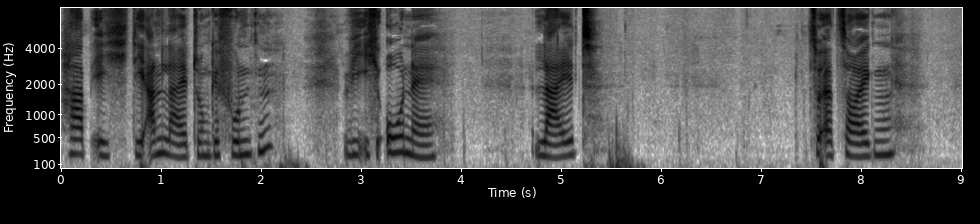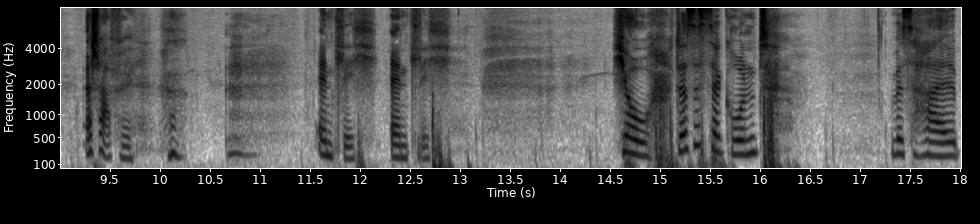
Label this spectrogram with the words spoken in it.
habe ich die Anleitung gefunden, wie ich ohne Leid zu erzeugen erschaffe. endlich, endlich. Jo, das ist der Grund, weshalb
